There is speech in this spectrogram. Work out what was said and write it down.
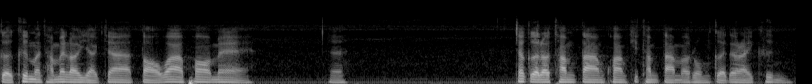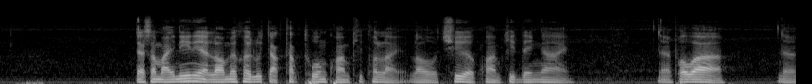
เกิดขึ้นมาทำให้เราอยากจะต่อว่าพ่อแม่นะถ้าเกิดเราทำตามความคิดทำตามอารมณ์เกิดอะไรขึ้น แต่สมัยนี้เนี่ยเราไม่ค่อยรู้จักทักท้วงความคิดเท่าไหร่ เราเชื่อความคิดได้ง่ายนะเพราะว่านะ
